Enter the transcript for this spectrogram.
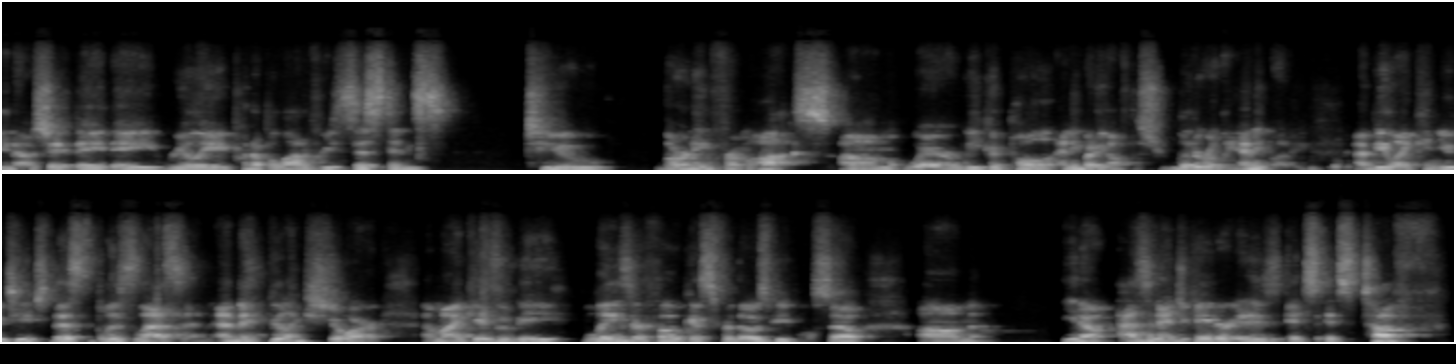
you know, she, they, they really put up a lot of resistance to learning from us, um, where we could pull anybody off the literally anybody, and be like, "Can you teach this this lesson?" And they'd be like, "Sure." And my kids would be laser focused for those people. So, um, you know, as an educator, it is it's it's tough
